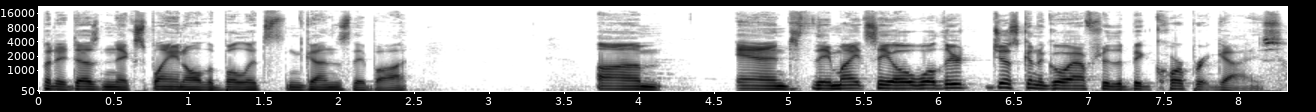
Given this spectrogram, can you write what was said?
but it doesn't explain all the bullets and guns they bought. Um, and they might say, oh, well, they're just going to go after the big corporate guys.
